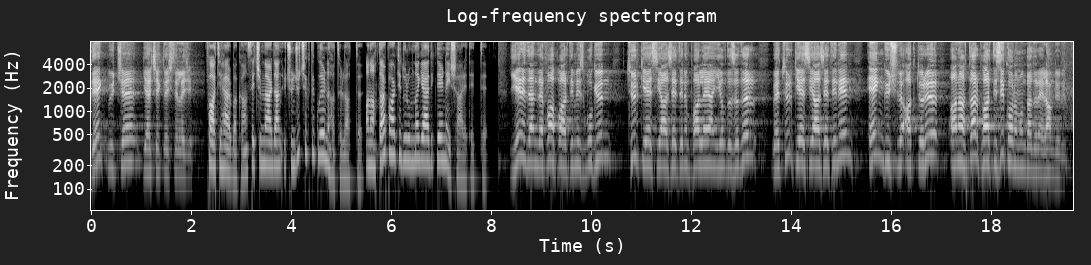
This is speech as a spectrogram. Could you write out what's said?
denk bütçe gerçekleştirilecek. Fatih Erbakan seçimlerden üçüncü çıktıklarını hatırlattı. Anahtar parti durumuna geldiklerine işaret etti. Yeniden Refah Partimiz bugün Türkiye siyasetinin parlayan yıldızıdır ve Türkiye siyasetinin en güçlü aktörü anahtar partisi konumundadır elhamdülillah.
